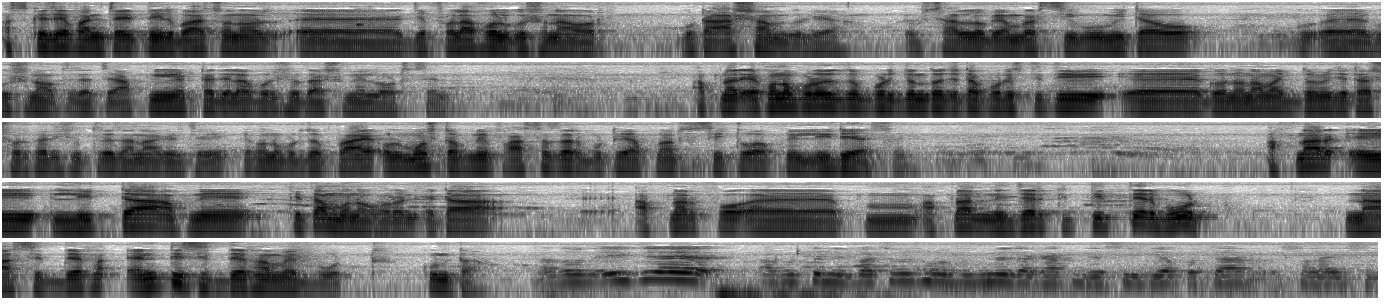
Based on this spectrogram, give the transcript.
আজকে যে পঞ্চায়েত নির্বাচনের যে ফলাফল ঘোষণা ওর গোটা আসাম দলিয়া। তো তার লগে আমরা শ্রীভূমিটাও ঘোষণা হতে যাচ্ছে। আপনিও একটা জেলা পরিষদ আসনে লড়ছেন। আপনার এখনও পর্যন্ত- যেটা পরিস্থিতি গণনা মাধ্যমে যেটা সরকারি সূত্রে জানা গেছে, এখনও পর্যন্ত প্রায় অলমোস্ট আপনি পাঁচ হাজার ভোটে আপনার সিটও আপনি লিডে আছেন। আপনার এই লিডটা আপনি কিতা মনে করেন? এটা আপনার আপনার নিজের কৃতিত্বের ভোট না সিদ্দেক অ্যান্টি সিদ্দেক আহমেদ ভোট? কোনটা? এই যে আমি তো নির্বাচনের সময় বিভিন্ন জায়গায় গেছি গিয়া প্রচার চালাইছি,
